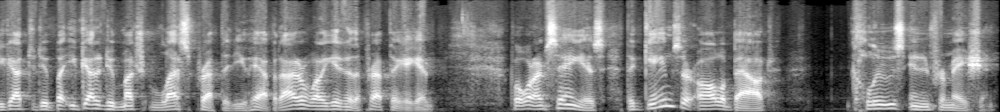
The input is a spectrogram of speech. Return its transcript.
You got to do, but you've got to do much less prep than you have. But I don't want to get into the prep thing again. But what I'm saying is the games are all about clues and information.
